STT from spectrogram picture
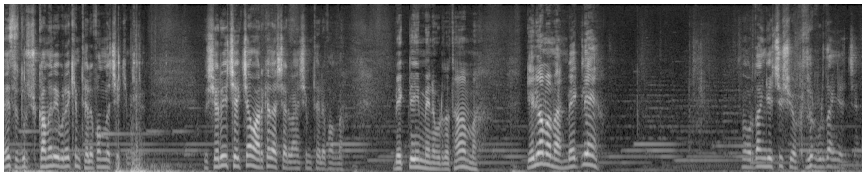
Neyse dur şu kamerayı bırakayım telefonla çekeyim gibi. Dışarıyı çekeceğim arkadaşlar ben şimdi telefonla. Bekleyin beni burada tamam mı? Geliyorum hemen bekleyin. Oradan geçiş yok. Dur buradan geçeceğim.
